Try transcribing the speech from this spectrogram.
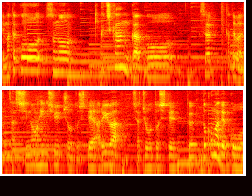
でまたこうその菊池寛がこうそれは例えば雑誌の編集長としてあるいは社長としてどどこまでこ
